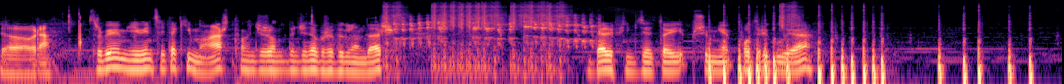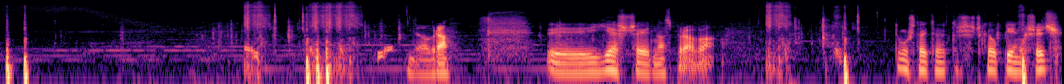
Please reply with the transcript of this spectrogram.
Dobra. Zrobimy mniej więcej taki maszt. Mam nadzieję, że on będzie dobrze wyglądać. Delfin widzę tutaj przy mnie podryguje. Dobra. Yy, jeszcze jedna sprawa. Tu muszę tutaj to troszeczkę upiększyć.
